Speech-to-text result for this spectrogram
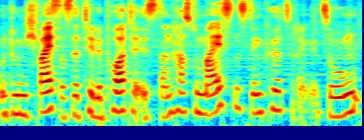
und du nicht weißt, dass der Teleporter ist, dann hast du meistens den kürzeren gezogen.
